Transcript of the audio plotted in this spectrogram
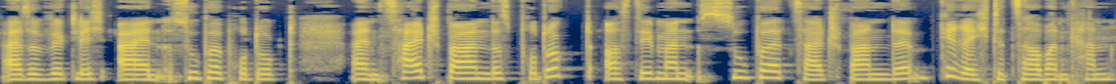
Also wirklich ein super Produkt, ein zeitsparendes Produkt, aus dem man super zeitsparende Gerichte zaubern kann.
